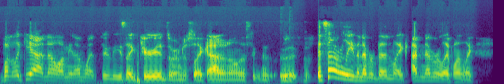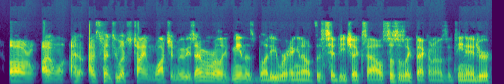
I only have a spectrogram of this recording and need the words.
but like, yeah, no. I mean, I've went through these like periods where I'm just like, I don't know. This, it's not really even ever been like I've never like went like, oh, I don't want. I, I've spent too much time watching movies. I remember like me and this buddy were hanging out at this hippie chick's house. This was like back when I was a teenager,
